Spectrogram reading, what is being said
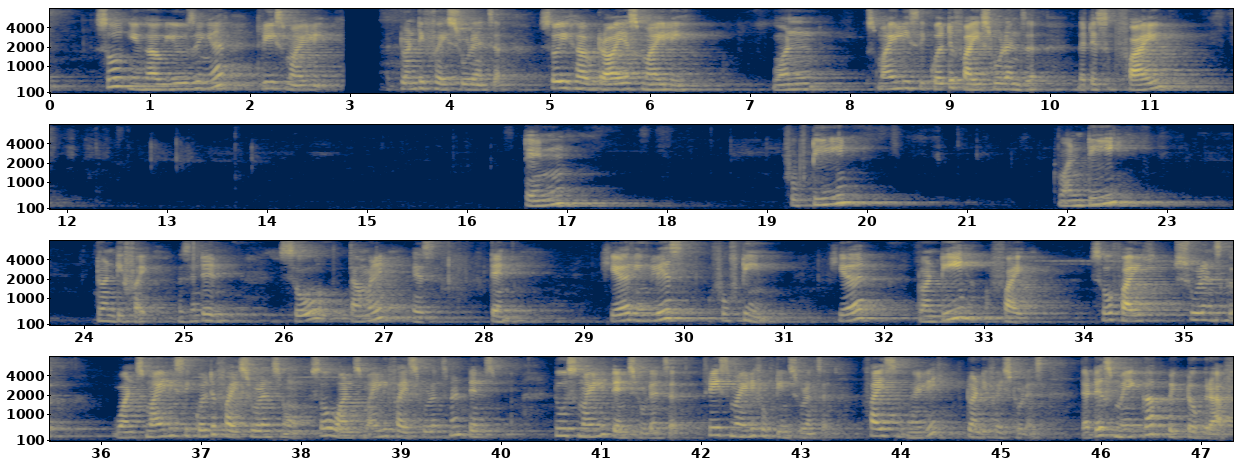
So you have using a 3 smiley 25 students. So you have draw a smiley. One smiley is equal to 5 students. That is 5 10 15 20 25 isn't it? So tamil is 10 here english 15 here 25 so 5 students one smiley is equal to 5 students no. So one smiley 5 students no. 10 2 smiley 10 students 3 smiley 15 students 5 smiley 25 students. That is make a pictograph.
